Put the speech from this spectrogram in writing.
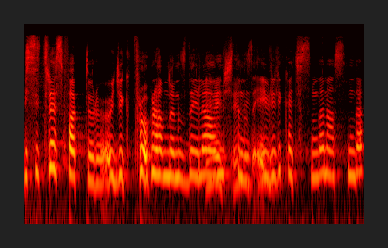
bir stres faktörü. Önceki programlarınızda ele Evet, almıştınız. evet. Evlilik açısından aslında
